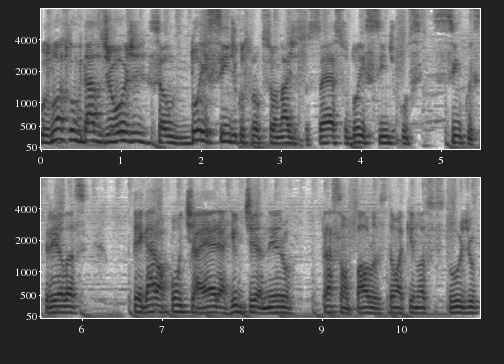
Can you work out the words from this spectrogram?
Os nossos convidados de hoje são dois síndicos profissionais de sucesso, dois síndicos cinco estrelas, pegaram a ponte aérea Rio de Janeiro para São Paulo, estão aqui no nosso estúdio.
